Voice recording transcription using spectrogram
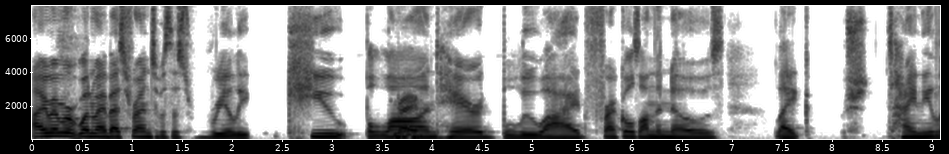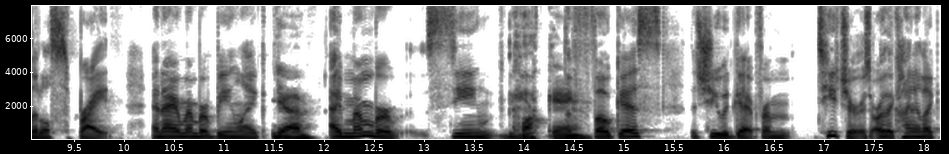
I remember one of my best friends was this really cute, blonde haired, blue eyed, freckles on the nose, like sh- tiny little sprite. And I remember being like, yeah, I remember seeing the, the focus that she would get from teachers or the kind of like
